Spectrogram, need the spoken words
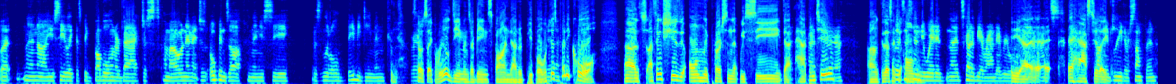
But then uh, you see like this big bubble on her back just come out, and then it just opens up, and then you see this little baby demon. Come over. So it's like real demons are being spawned out of people, which is pretty cool. Uh, I think she's the only person that we see that happen to, Yeah. Because that's So like it's only. insinuated. It's got to be around everywhere. Yeah, it, it, has to like. breed or something.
